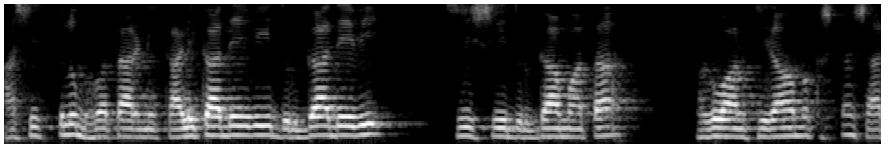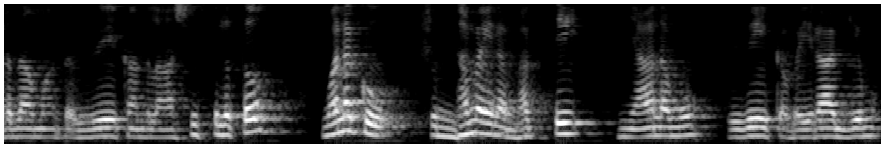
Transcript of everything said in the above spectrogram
ఆశీస్సులు భవతారిణి కాళికాదేవి దుర్గాదేవి శ్రీ శ్రీ దుర్గామాత భగవాన్ శ్రీరామకృష్ణ శారదామాత వివేకాందుల ఆశీస్సులతో మనకు శుద్ధమైన భక్తి జ్ఞానము వివేక వైరాగ్యము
